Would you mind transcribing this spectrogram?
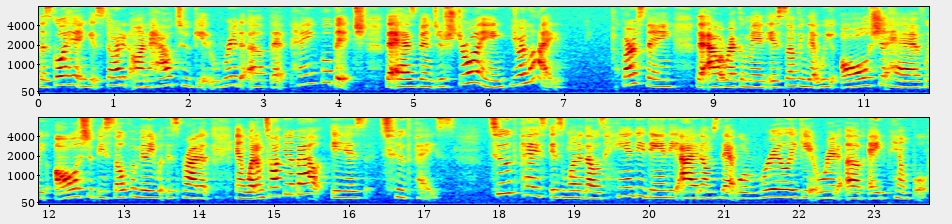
Let's go ahead and get started on how to get rid of that painful bitch that has been destroying your life. First thing that I would recommend is something that we all should have. We all should be so familiar with this product. And what I'm talking about is toothpaste. Toothpaste is one of those handy dandy items that will really get rid of a pimple.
